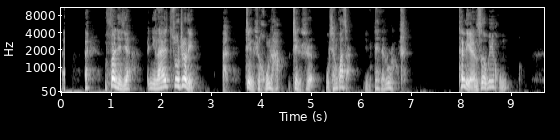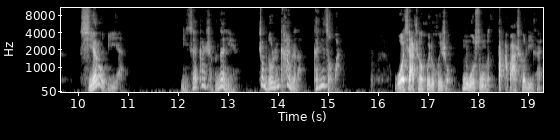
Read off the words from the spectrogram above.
哎哎，范姐姐，你来坐这里，哎，这个是红茶，这个是五香瓜子儿，你带在路上吃。他脸色微红。斜了我一眼，你在干什么呢？你这么多人看着呢，赶紧走吧。我下车挥了挥手，目送着大巴车离开。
